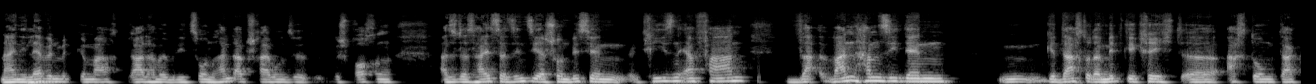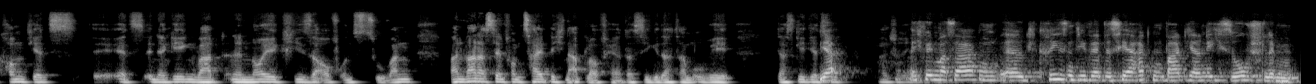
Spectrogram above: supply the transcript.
9-11 mitgemacht, gerade haben wir über die Zonenrandabschreibung gesprochen. Also das heißt, da sind Sie ja schon ein bisschen Krisen erfahren. W wann haben Sie denn gedacht oder mitgekriegt, äh, Achtung, da kommt jetzt, jetzt in der Gegenwart eine neue Krise auf uns zu? Wann, wann war das denn vom zeitlichen Ablauf her, dass Sie gedacht haben, oh weh, das geht jetzt ja. Ich will mal sagen, äh, die Krisen, die wir bisher hatten, waren ja nicht so schlimm.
